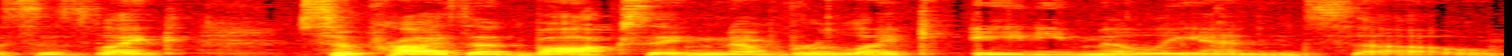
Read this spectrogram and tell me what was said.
this is like surprise unboxing number like 80 million, so.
